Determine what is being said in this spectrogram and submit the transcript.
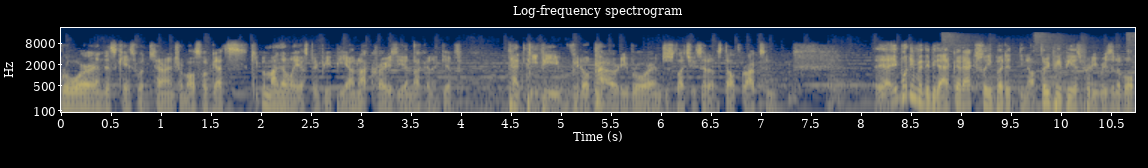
Roar, in this case, what Tyrantrum also gets. Keep in mind, only has 3 PP. I'm not crazy. I'm not going to give 10 PP, you know, priority roar and just let you set up stealth rocks and it wouldn't even be that good actually, but it, you know, 3 PP is pretty reasonable.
